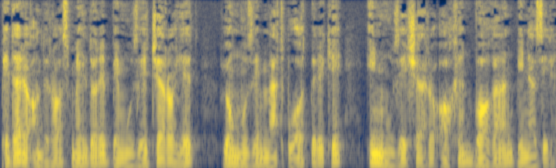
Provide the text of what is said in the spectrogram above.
پدر آندراس میل داره به موزه جراید یا موزه مطبوعات بره که این موزه شهر آخن واقعا بی‌نظیره.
